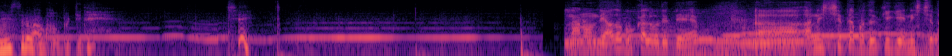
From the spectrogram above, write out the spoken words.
ಬೇಸರವಾಗಿ ಹೋಗ್ಬಿಟ್ಟಿದೆ ಛೀ ನಾನೊಂದು ಯಾವ್ದೋ ಬುಕ್ಕಲ್ಲಿ ಓದಿದ್ದೆ ಅನಿಶ್ಚಿತ ಬದುಕಿಗೆ ನಿಶ್ಚಿತ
